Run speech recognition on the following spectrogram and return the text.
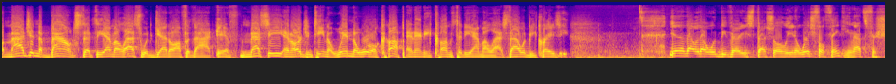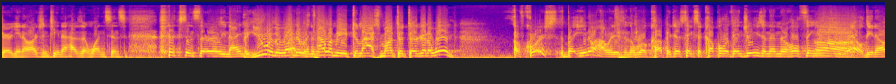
imagine the bounce that the MLS would get off of that if Messi and Argentina win the World Cup and then he comes to the MLS. That would be crazy. Yeah, that that would be very special. You know, wishful thinking, that's for sure. You know, Argentina hasn't won since since the early '90s. You were the one that was telling me to last month that they're going to win. Of course, but you know how it is in the World Cup. It just takes a couple of injuries, and then the whole thing is oh. derailed. You know,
